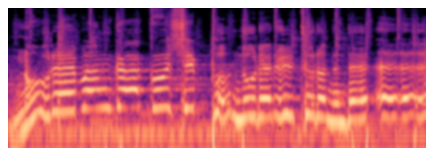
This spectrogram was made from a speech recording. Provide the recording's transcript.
노래방 가고 싶어 노래를 들었는데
